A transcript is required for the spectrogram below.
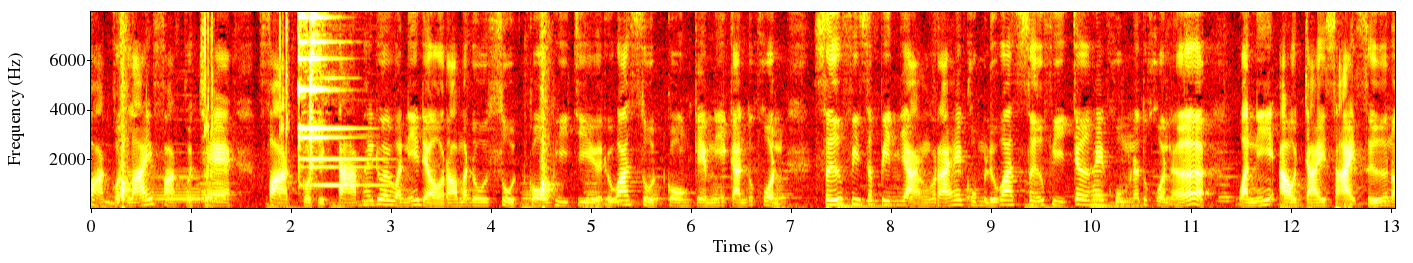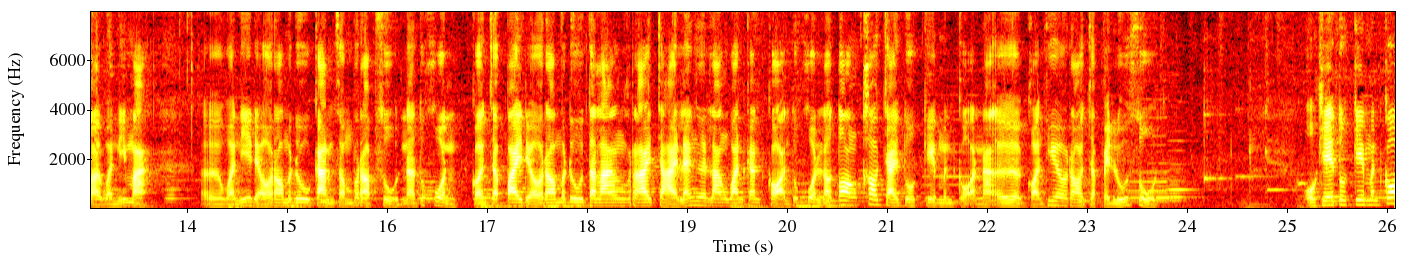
ฝากกดไลค์ฝากกดแชร์ ฝากกดติดตามให้ด้วยวันนี้เดี๋ยวเรามาดูสูตรโกง PG หรือว่าสูตรโกงเกมนี้กันทุกคน ซื้อฟรีสปินอย่างไรให้คุ้มหรือว่าซื้อฟีเจอร์ให้คุ้มนะทุกคนเออ วันนี้เอาใจสายซื้อหน่อยวันนี้มา เออวันนี้เดี๋ยวเรามาดูกันสำหรับสูตรนะทุกคนก่อนจะไปเดี๋ยวเรามาดูตารางรายจ่ายและเงินรางวัลกันก่อน ทุกคนเราต้องเข้าใจตัวเกมมันก่อนนะเออก่อนที่เราจะไปรู้สูตรโอเค ตัวเกมมันก็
